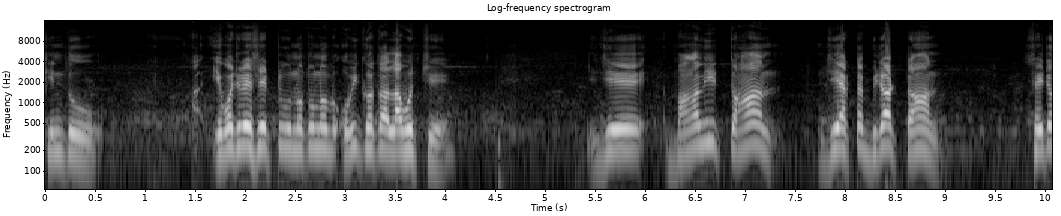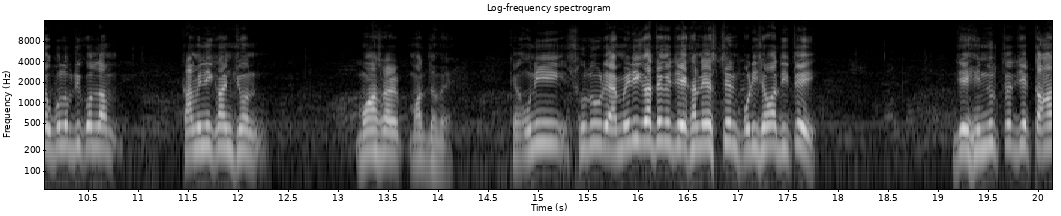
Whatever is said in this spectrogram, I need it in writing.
কিন্তু এবছরে এসে একটু নতুন অভিজ্ঞতা লাভ হচ্ছে। যে বাঙালির টান, যে একটা বিরাট টান সেইটা উপলব্ধি করলাম কামিনী কাঞ্চন মহাশয়ের মাধ্যমে। কেন উনি সুদূর আমেরিকা থেকে যে এখানে এসছেন পরিষেবা দিতে, যে হিন্দুত্বের যে টান,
